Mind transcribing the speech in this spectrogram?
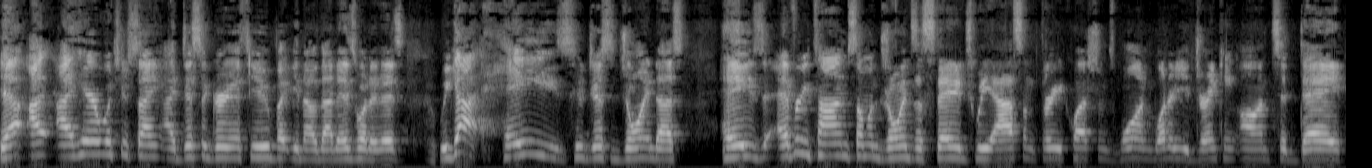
Yeah, I, I hear what you're saying. I disagree with you, but you know that is what it is. We got Hayes who just joined us. Hayes, every time someone joins the stage, we ask them three questions. One, what are you drinking on today?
